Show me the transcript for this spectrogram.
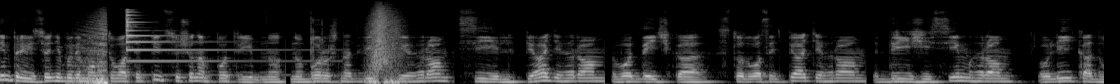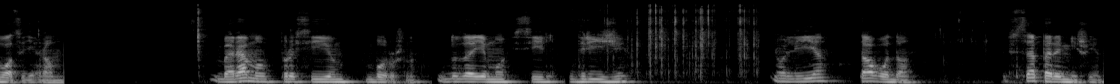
Всім привіт! Сьогодні будемо готувати піцу. Що нам потрібно? Ну, борошна 200 грам, сіль 5 грам, водичка 125 грам, дріжджі 7 грам, олійка 20 грам. Беремо, просіюємо борошно. Додаємо сіль, дріжджі, олія та вода. Все перемішуємо.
